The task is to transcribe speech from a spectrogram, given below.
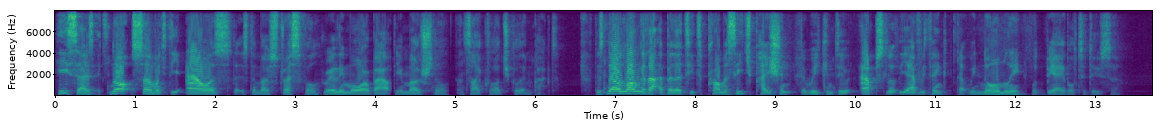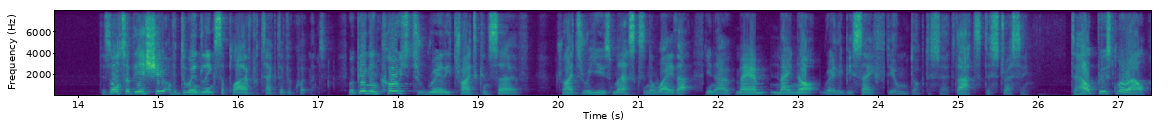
He says it's not so much the hours that is the most stressful, really more about the emotional and psychological impact. There's no longer that ability to promise each patient that we can do absolutely everything that we normally would be able to do so. There's also the issue of a dwindling supply of protective equipment. We're being encouraged to really try to conserve, try to reuse masks in a way that, you know, may or may not really be safe, the young doctor said. That's distressing. To help boost morale,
